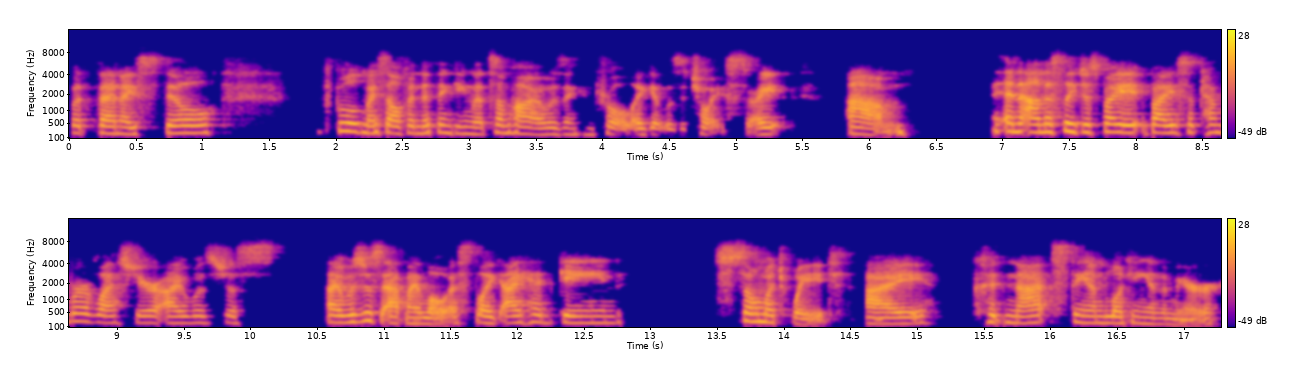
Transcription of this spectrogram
But then I still fooled myself into thinking that somehow I was in control, like it was a choice, right? Um, and honestly, just by by September of last year, I was just I was just at my lowest. Like I had gained so much weight. I could not stand looking in the mirror.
